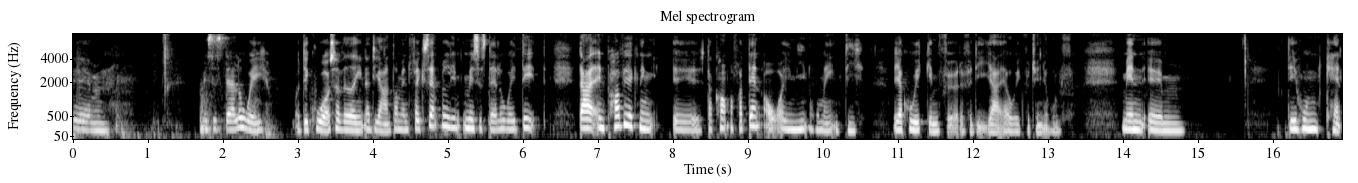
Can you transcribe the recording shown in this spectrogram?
øhm, Mrs. Dalloway, og det kunne også have været en af de andre, men for eksempel i Mrs. Dalloway, det, der er en påvirkning, øh, der kommer fra den over i min roman De. Og jeg kunne ikke gennemføre det, fordi jeg er jo ikke Virginia Woolf. Men øh, det hun kan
